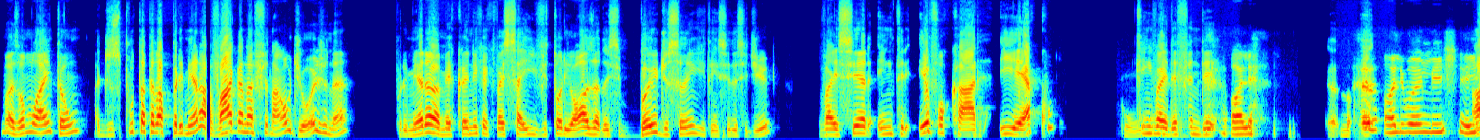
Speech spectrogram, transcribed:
Mas vamos lá então. A disputa pela primeira vaga na final de hoje, né? Primeira mecânica que vai sair vitoriosa desse banho de sangue que tem sido esse dia. Vai ser entre Evocar e Echo. Quem vai defender. Olha, eu- olha o Unleash aí. A,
